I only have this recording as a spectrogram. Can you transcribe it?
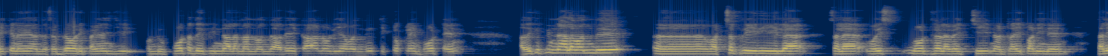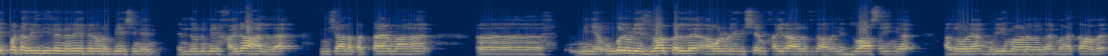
ஏற்கனவே அந்த பிப்ரவரி பதினஞ்சு கொண்டு போட்டதுக்கு பின்னால நான் வந்து அதே காணொலியை வந்து டிக்டாக்லையும் போட்டேன். அதுக்கு பின்னால வந்து வாட்ஸ்அப் ரீதியில சில வாய்ஸ் நோட்களை வச்சு நான் ட்ரை பண்ணினேன். தனிப்பட்ட ரீதியில நிறைய பேரோட பேசினேன். எந்த ஒண்ணுமே ஹைராக இல்ல இன்ஷால்ல கட்டாயமாக நீங்கள் உங்களுடைய துவாக்களில் அவங்களுடைய விஷயம் ஹைராகிறதுக்காக வேண்டி துவா செய்யுங்க. அதோட முடியுமானவங்க மறக்காமல்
